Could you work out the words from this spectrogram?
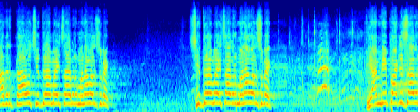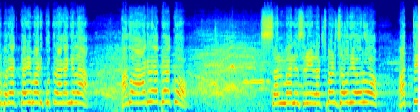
ಆದ್ರೆ ತಾವು ಸಿದ್ದರಾಮಯ್ಯ ಸಾಹೇಬ್ರ ಮನವೊಲಿಸ್ಬೇಕು ಸಿದ್ದರಾಮಯ್ಯ ಸಾಹೇಬ್ರ ಮನವೊಲಿಸ್ಬೇಕು ಎಂ ಬಿ ಪಾಟೀಲ್ ಸಾಹೇಬ್ರು ಬರೀ ಕೈ ಮಾಡಿ ಕೂತ್ರ ಆಗಂಗಿಲ್ಲ. ಅದು ಆಗಲೇಬೇಕು. ಸನ್ಮಾನ್ಯ ಶ್ರೀ ಲಕ್ಷ್ಮಣ್ ಸೌದಿ ಅವರು ಅತಿ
